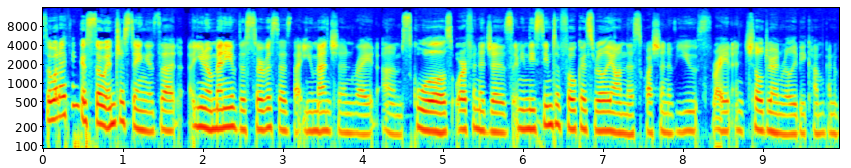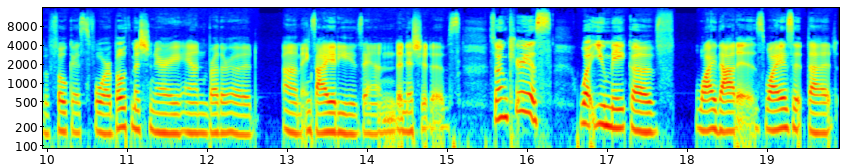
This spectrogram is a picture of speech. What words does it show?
So, what I think is so interesting is that, you know, many of the services that you mentioned, right, um, schools, orphanages, I mean, these seem to focus really on this question of youth, right? And children really become kind of a focus for both missionary and brotherhood um, anxieties and initiatives. So, I'm curious what you make of why that is. Why is it that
